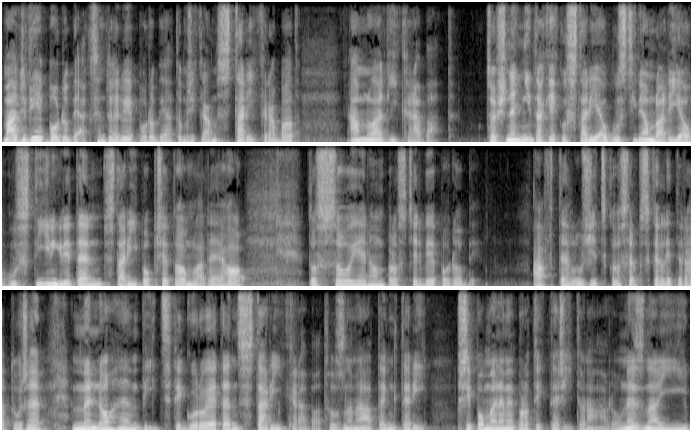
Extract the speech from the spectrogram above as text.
má dvě podoby, akcentuje dvě podoby. Já tomu říkám starý krabat a mladý krabat. Což není tak jako starý Augustín a mladý Augustín, kdy ten starý popře toho mladého, to jsou jenom prostě dvě podoby. A v té lužicko-srbské literatuře mnohem víc figuruje ten starý kraba, to znamená ten, který Připomeneme pro ty, kteří to náhodou neznají,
